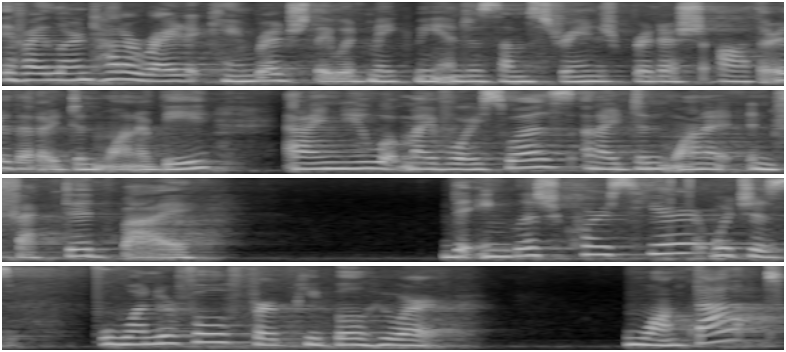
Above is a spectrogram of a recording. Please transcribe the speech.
if I learned how to write at Cambridge, they would make me into some strange British author that I didn't want to be. And I knew what my voice was, and I didn't want it infected by the English course here, which is wonderful for people who are want that,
